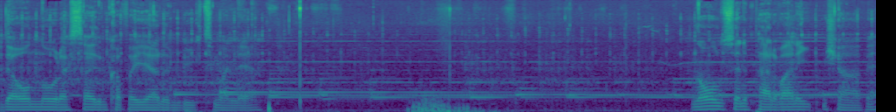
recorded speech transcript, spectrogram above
Bir daha onunla uğraşsaydım kafayı yerdim büyük ihtimalle ya. Ne oldu senin pervane gitmiş abi.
